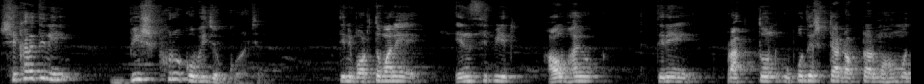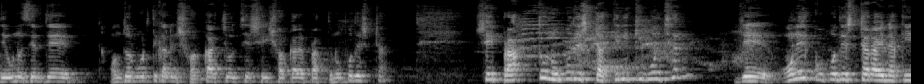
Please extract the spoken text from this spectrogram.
সেখানে তিনি বিস্ফোরক অভিযোগ করেছেন। তিনি বর্তমানে এনসিপির আহ্বায়ক। তিনি প্রাক্তন উপদেষ্টা ডক্টর মোহাম্মদ ইউনুসের যে অন্তর্বর্তীকালীন সরকার চলছে, সেই সরকারের প্রাক্তন উপদেষ্টা। সেই প্রাক্তন উপদেষ্টা তিনি কি বলছেন? যে অনেক উপদেষ্টারাই নাকি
